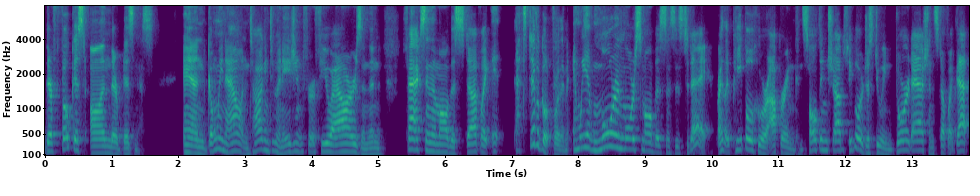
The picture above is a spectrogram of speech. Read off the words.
they're focused on their business and going out and talking to an agent for a few hours and then faxing them all this stuff like it, that's difficult for them. And we have more and more small businesses today right? Like people who are operating consulting shops people are just doing doordash and stuff like that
